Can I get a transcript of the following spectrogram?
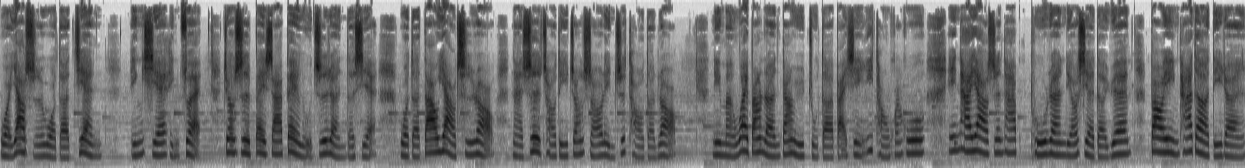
我要使我的剑。”饮血饮醉，就是被杀被掳之人的血；我的刀要吃肉，乃是仇敌中首领之头的肉。你们外邦人当与主的百姓一同欢呼，因他要伸他仆人流血的冤，报应他的敌人，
